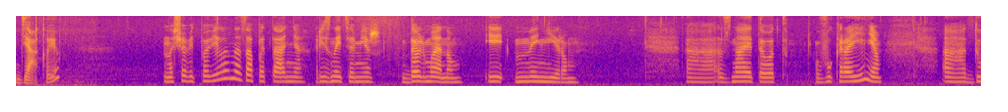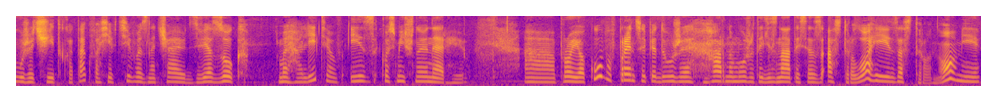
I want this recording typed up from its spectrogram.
Дякую. Ну що, відповіли на запитання? Різниця між дольменом і меніром. Знаєте, от в Україні дуже чітко так, фахівці визначають зв'язок мегалітів із космічною енергією. Про яку в принципі, дуже гарно можете дізнатися з астрології, з астрономії,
